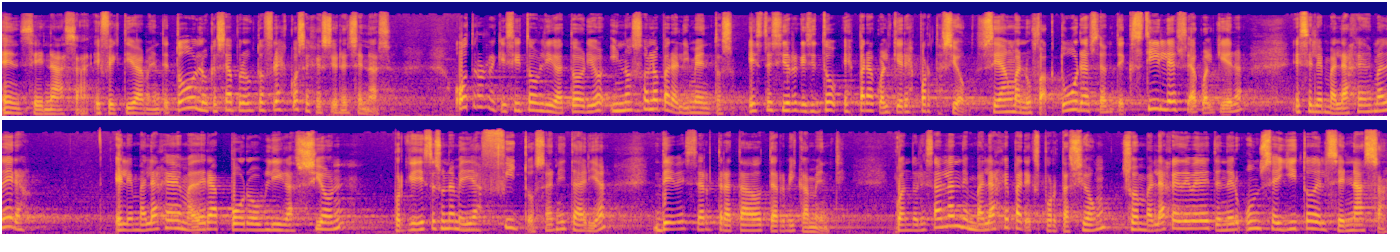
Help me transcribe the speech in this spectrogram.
en Senasa, efectivamente. Todo lo que sea producto fresco se gestiona en Senasa. Otro requisito obligatorio, y no solo para alimentos, este sí requisito es para cualquier exportación, sean manufacturas, sean textiles, sea cualquiera, es el embalaje de madera. El embalaje de madera por obligación, porque esta es una medida fitosanitaria, debe ser tratado térmicamente. Cuando les hablan de embalaje para exportación, su embalaje debe de tener un sellito del SENASA,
